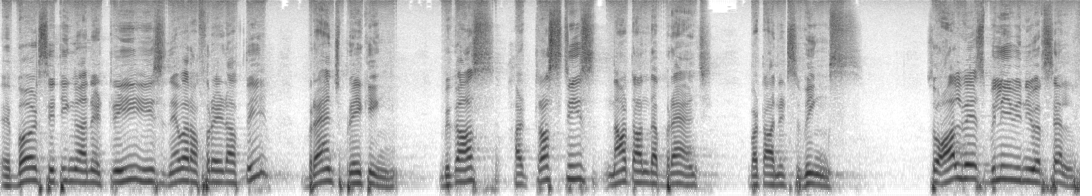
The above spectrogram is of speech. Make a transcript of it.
A bird sitting on a tree is never afraid of the branch breaking because her trust is not on the branch but on its wings. So always believe in yourself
